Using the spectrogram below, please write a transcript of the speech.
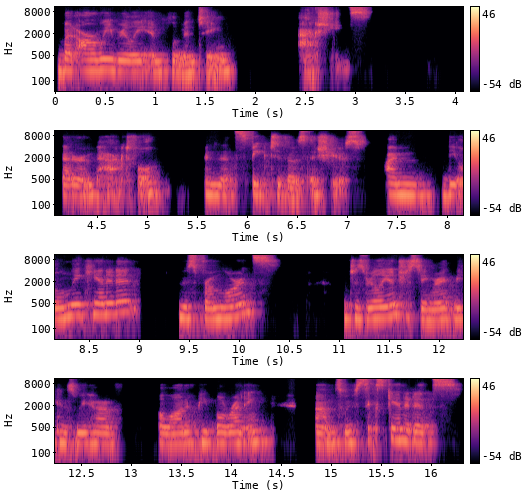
But are we really implementing actions that are impactful and that speak to those issues? I'm the only candidate who's from Lawrence, which is really interesting, right? Because we have a lot of people running. Um, so we have six candidates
